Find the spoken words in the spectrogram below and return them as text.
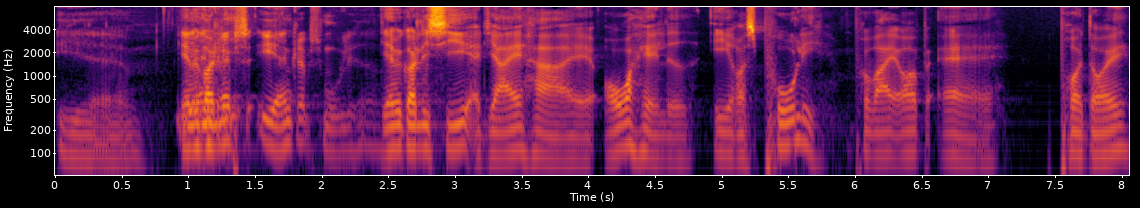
i, øh, i, Jeg vil godt angrebs, i angrebsmuligheder. Jeg vil godt lige sige, at jeg har øh, overhalet Eros Poli på vej op af Pordøje.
